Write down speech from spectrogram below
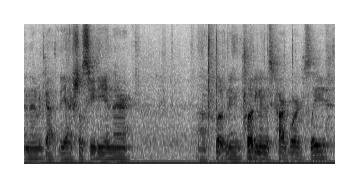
And then we've got the actual CD in there, uh, floating, in, floating in this cardboard sleeve.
